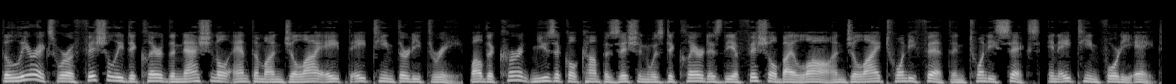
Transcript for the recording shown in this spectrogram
The lyrics were officially declared the national anthem on July 8, 1833, while the current musical composition was declared as the official by law on July 25 and 26, in 1848.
